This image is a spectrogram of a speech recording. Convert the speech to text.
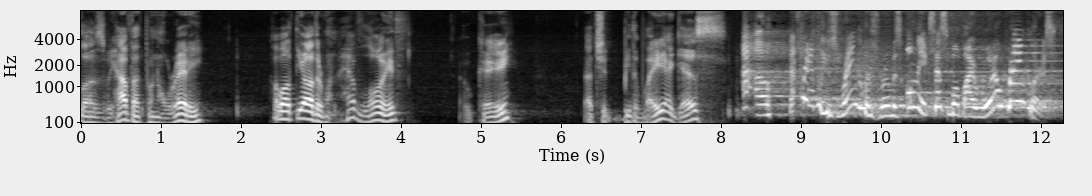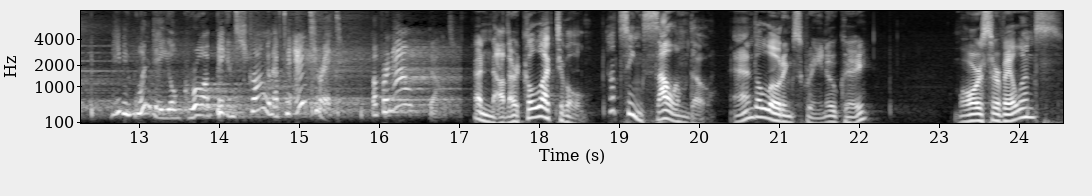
plus we have that one already. How about the other one? I have Lloyd. Okay. That should be the way, I guess. Uh-oh, that Rambley's Wranglers room is only accessible by Royal Wranglers. Maybe one day you'll grow up big and strong enough to enter it. But for now, don't. Another collectible. Not seeing Salem though. And a loading screen, okay. More surveillance?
